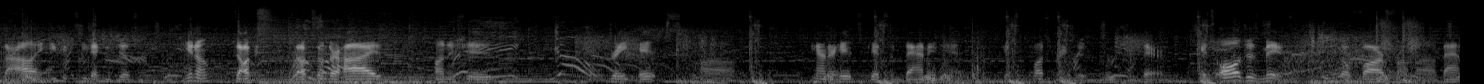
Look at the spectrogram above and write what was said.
style, and you can see that he just, you know, ducks, ducks under highs, punishes, straight hits, um, counter hits, get some damage and get some plus and move from there. It's all just mid so far from uh.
